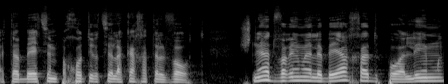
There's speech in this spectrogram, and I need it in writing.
אתה בעצם פחות תרצה לקחת הלוואות. שני הדברים האלה ביחד פועלים אה,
